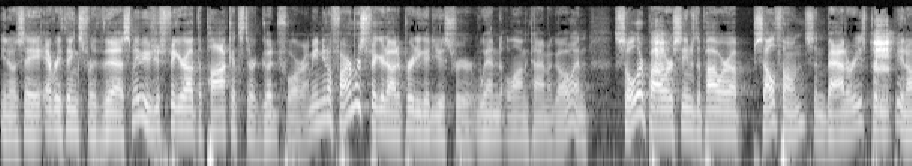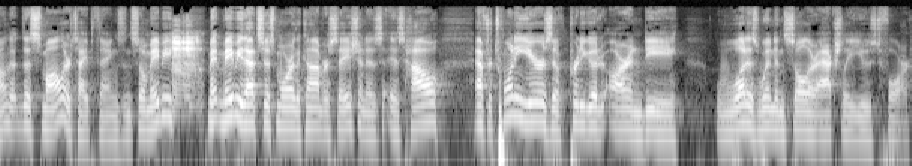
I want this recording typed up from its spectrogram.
you know, say everything's for this, maybe just figure out the pockets they're good for. I mean, you know, farmers figured out a pretty good use for wind a long time ago, and solar power seems to power up cell phones and batteries pretty mm. you know the, the, smaller type things. And so maybe mm-hmm. maybe that's just more of the conversation is is how after 20 years of pretty good r&d what is wind and solar actually used for?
